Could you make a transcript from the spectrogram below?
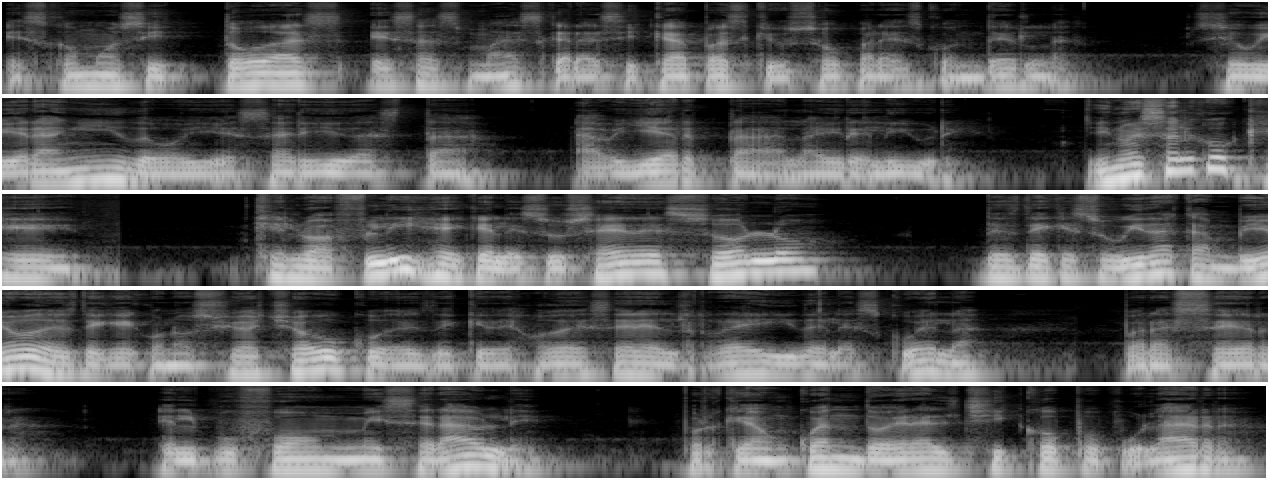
es como si todas esas máscaras y capas que usó para esconderlas se hubieran ido y esa herida está abierta al aire libre. Y no es algo que, que lo aflige, que le sucede solo desde que su vida cambió, desde que conoció a Choco, desde que dejó de ser el rey de la escuela para ser el bufón miserable. Porque aun cuando era el chico popular,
